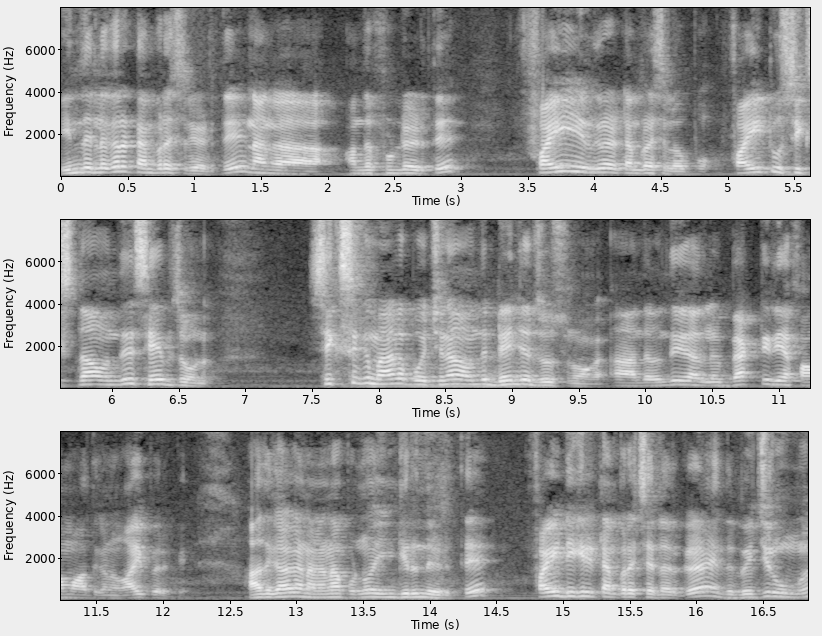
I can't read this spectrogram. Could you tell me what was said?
இந்த இருக்கிற டெம்பரேச்சர் எடுத்து நாங்கள் அந்த ஃபுட்டை எடுத்து ஃபைவ் இருக்கிற டெம்பரேச்சரில் வைப்போம். ஃபைவ் டு சிக்ஸ் தான் வந்து சேஃப் ஜோனு சிக்ஸுக்கு மேலே போச்சுன்னா வந்து டேஞ்சர் ஜோன் சொல்லுவாங்க. அந்த வந்து அதில் பாக்டீரியா ஃபார்ம் ஆகிறதுக்கான வாய்ப்பு இருக்குது அதுக்காக நாங்கள் என்ன பண்ணுவோம்? இங்கிருந்து எடுத்து ஃபைவ் டிகிரி டெம்பரேச்சரில் இருக்கிற இந்த வெஜ் ரூமு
